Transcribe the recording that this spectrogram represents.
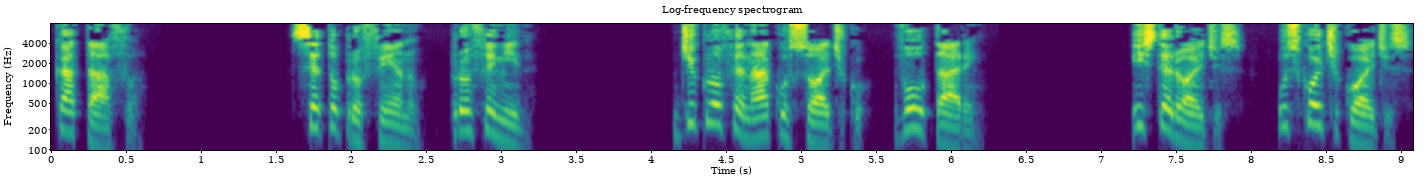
catafa. Cetoprofeno, profenid. Diclofenaco sódico, voltarem. Esteroides, os corticoides,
